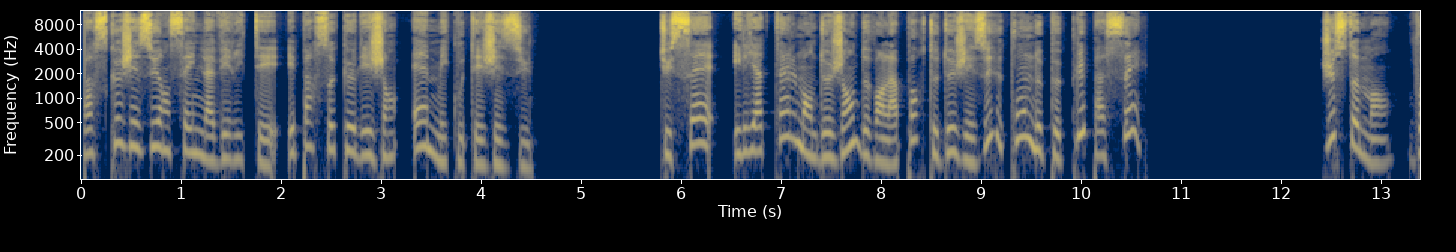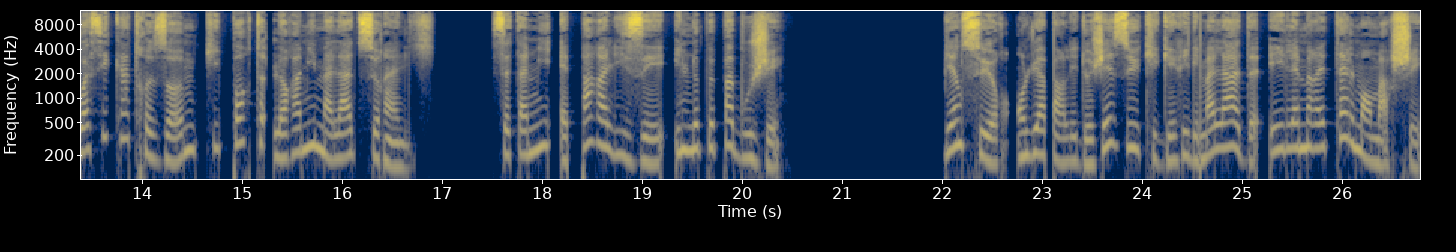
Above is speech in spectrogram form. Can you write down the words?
parce que Jésus enseigne la vérité et parce que les gens aiment écouter Jésus. Tu sais, il y a tellement de gens devant la porte de Jésus qu'on ne peut plus passer. Justement, voici quatre hommes qui portent leur ami malade sur un lit. Cet ami est paralysé, il ne peut pas bouger. Bien sûr, on lui a parlé de Jésus qui guérit les malades et il aimerait tellement marcher.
